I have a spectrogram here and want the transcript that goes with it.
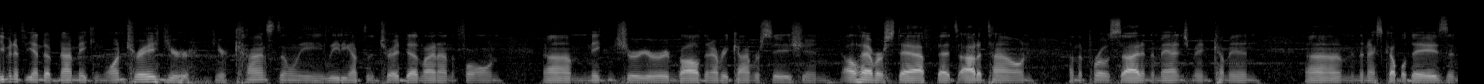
even if you end up not making one trade, you're you're constantly leading up to the trade deadline on the phone, um, making sure you're involved in every conversation. I'll have our staff that's out of town on the pro side and the management come in um, in the next couple days, and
